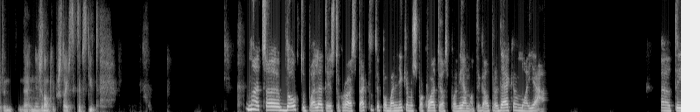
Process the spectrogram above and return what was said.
ir ne, nežinom, kaip iš to išsikapstyti? Na, čia daug tų palėtė iš tikrųjų aspektų, tai pabandykim išpakuoti jos po vieną. Tai gal pradėkim nuo ją. E, tai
